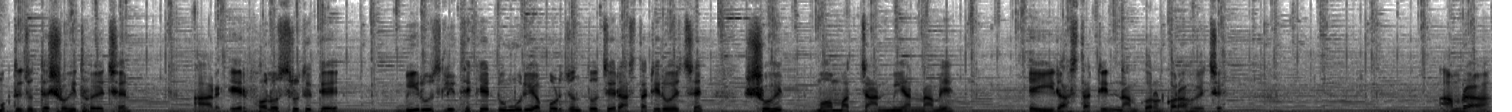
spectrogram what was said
মুক্তিযুদ্ধে শহীদ হয়েছেন। আর এর ফলশ্রুতিতে বীর উজলি থেকে ডুমুরিয়া পর্যন্ত যে রাস্তাটি রয়েছে, শহীদ মোহাম্মদ চান মিয়ার নামে এই রাস্তাটির নামকরণ করা হয়েছে। আমরা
